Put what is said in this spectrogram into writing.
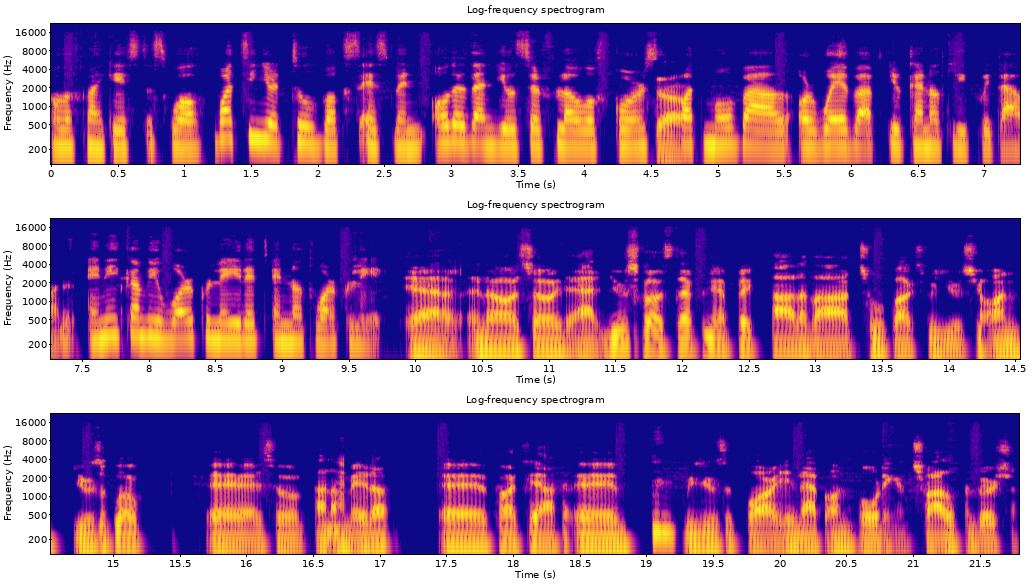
all of my guests as well. What's in your toolbox, Esben, other than Userflow, of course, yeah. what mobile or web app you cannot live without? And it can be work related and not work related. Yeah, no, so yeah, Userflow is definitely a big part of our toolbox we use on Userflow. Uh, so kind of meta. Uh, but yeah, uh, we use it for in-app onboarding and trial conversion.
